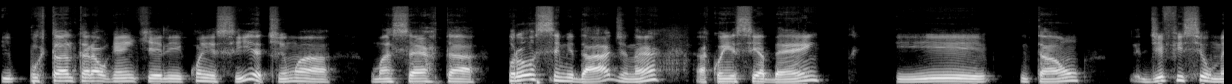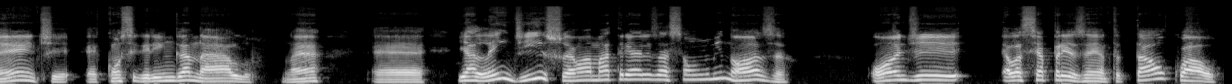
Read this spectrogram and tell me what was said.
e portanto era alguém que ele conhecia, tinha uma, uma certa proximidade, né? A conhecia bem e então dificilmente é, conseguiria enganá-lo, né? É, e além disso, é uma materialização luminosa, onde ela se apresenta tal qual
